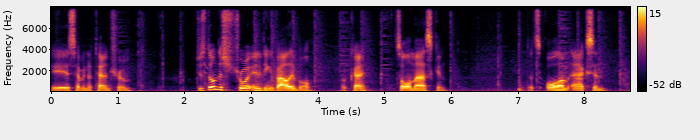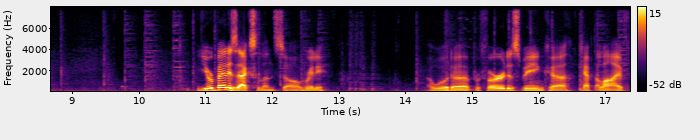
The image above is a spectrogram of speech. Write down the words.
is having a tantrum. Just don't destroy anything valuable, okay? That's all I'm asking. That's all I'm asking your bed is excellent, so really, I would uh, prefer this being uh, kept alive.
